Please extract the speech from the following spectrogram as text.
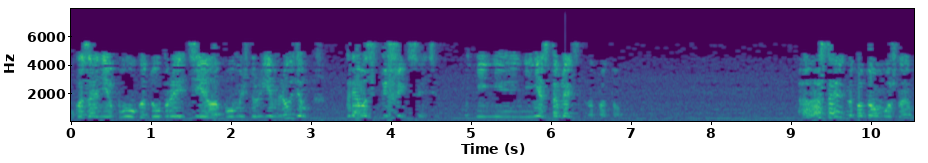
указание Бога, доброе дело, помощь другим людям, прямо спешить с этим. Вот не, не, не, не оставлять это на потом. А оставить на потом можно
